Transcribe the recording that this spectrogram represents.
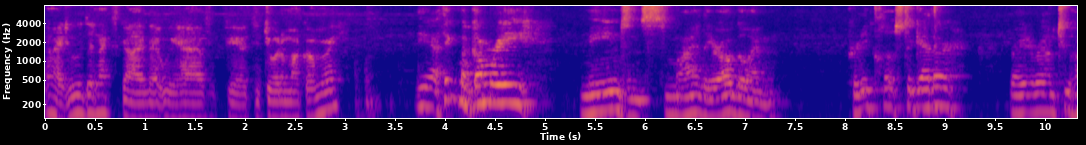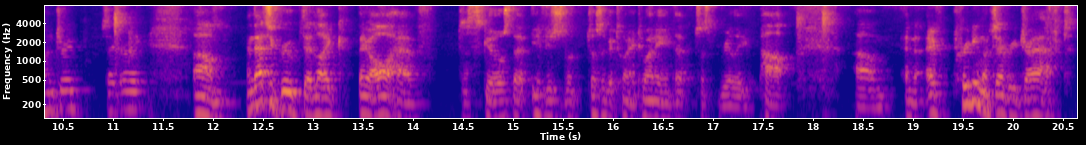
all right, who's the next guy that we have up here? Is it Jordan Montgomery? yeah. I think Montgomery, Means, and Smiley are all going pretty close together, right around 200. Is that right? Um, and that's a group that like they all have the skills that if you just look just look at 2020, that just really pop. Um, and ev- pretty much every draft,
